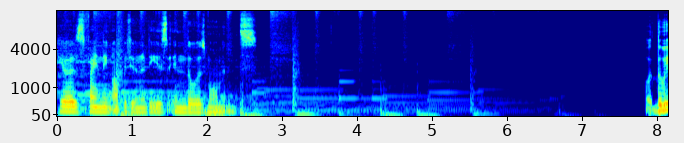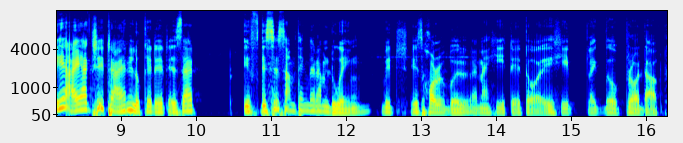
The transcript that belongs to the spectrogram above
here's finding opportunities in those moments. The way I actually try and look at it is that if this is something that I'm doing, which is horrible and I hate it or I hate like the product,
